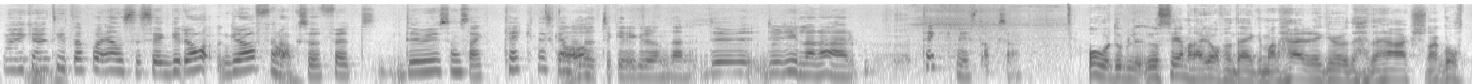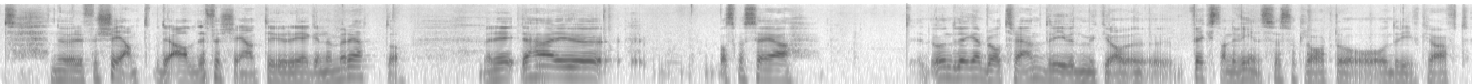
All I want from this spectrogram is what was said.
Men vi kan titta på NCC-grafen också. För att du är ju som sagt teknisk analytiker i grunden. Du, du gillar det här tekniskt också. Oh, då, då ser man den här grafen och tänker man herregud, den här aktien har gått. Nu är det för sent. Det är aldrig för sent. Det är ju regel nummer ett. Då. Men det, det, här är ju vad ska man säga, underliggande bra trend drivet mycket av växande vinster såklart och, och drivkraft.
